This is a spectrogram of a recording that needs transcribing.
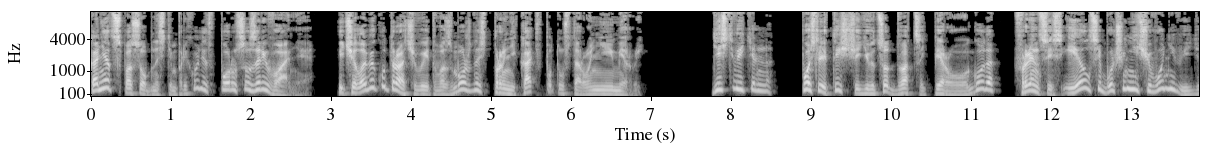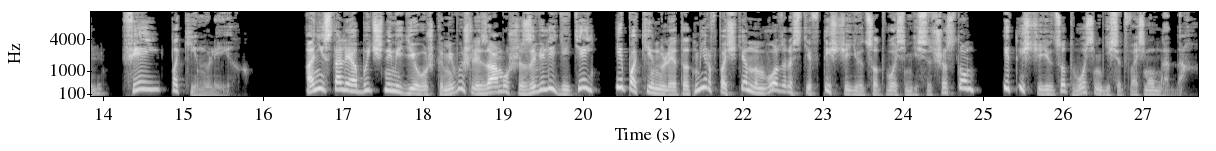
Конец способностям приходит в пору созревания, и человек утрачивает возможность проникать в потусторонние миры. Действительно, после 1921 года Фрэнсис и Элси больше ничего не видели. Феи покинули их. Они стали обычными девушками, вышли замуж, завели детей и покинули этот мир в почтенном возрасте в 1986 и 1988 годах.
